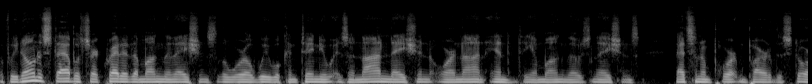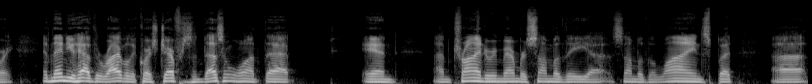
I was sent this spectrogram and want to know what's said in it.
if we don't establish our credit among the nations of the world, we will continue as a non-nation or a non-entity among those nations. That's an important part of the story. And then you have the rivalry. Of course, Jefferson doesn't want that. And I'm trying to remember some of the uh, some of the lines, but uh,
